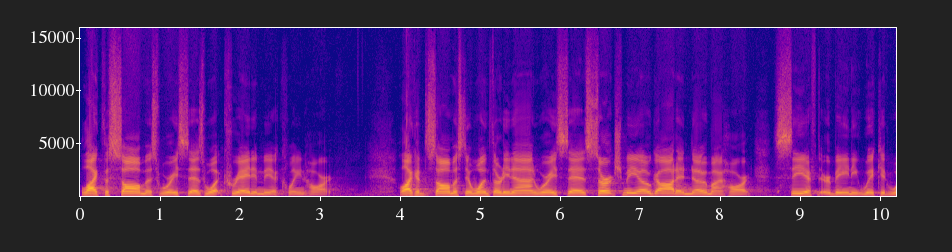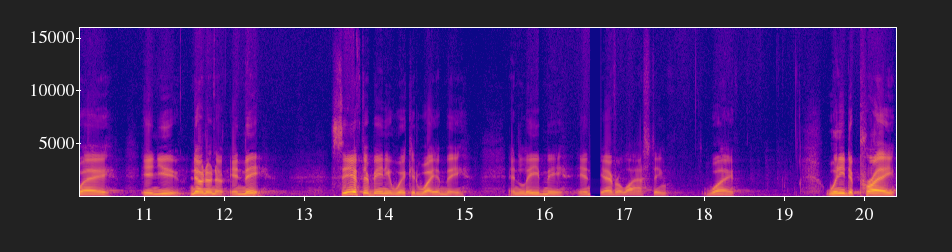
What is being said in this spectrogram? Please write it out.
Like the psalmist, where he says, What created me a clean heart like a psalmist in 139 where he says, Search me, O God, and know my heart. See if there be any wicked way in you. No, no, no, in me. See if there be any wicked way in me, and lead me in the everlasting way. We need to pray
